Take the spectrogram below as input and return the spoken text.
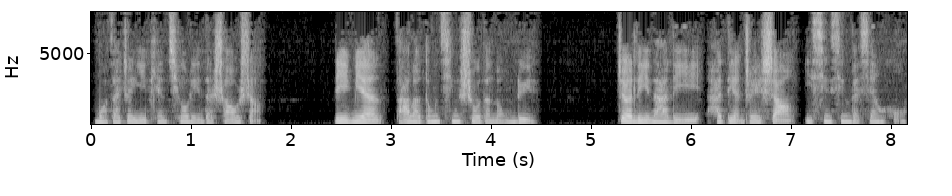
抹在这一片丘陵的梢上，里面杂了冬青树的浓绿，这里那里还点缀上一星星的鲜红。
